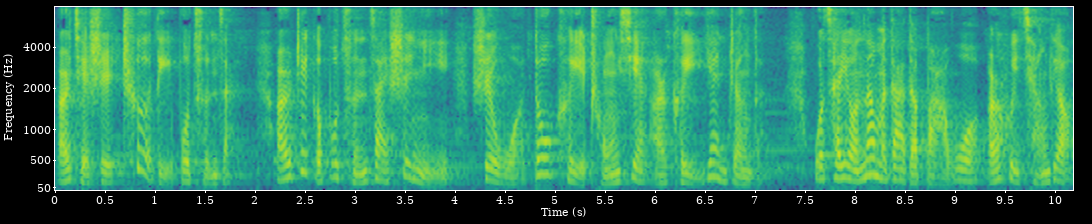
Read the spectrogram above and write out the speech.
而且是彻底不存在。而这个不存在是你是我都可以重现而可以验证的，我才有那么大的把握，而会强调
